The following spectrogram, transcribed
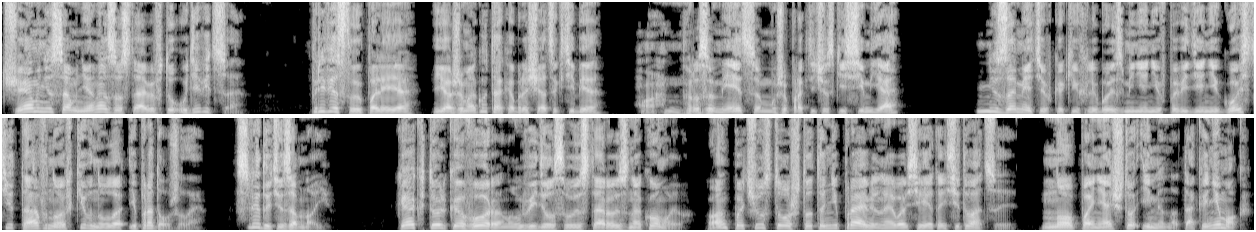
чем, несомненно, заставив ту удивиться. «Приветствую, Полея. Я же могу так обращаться к тебе?» О, «Разумеется, мы же практически семья». Не заметив каких-либо изменений в поведении гости, та вновь кивнула и продолжила. «Следуйте за мной». Как только Ворон увидел свою старую знакомую, он почувствовал что-то неправильное во всей этой ситуации, но понять, что именно, так и не мог.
